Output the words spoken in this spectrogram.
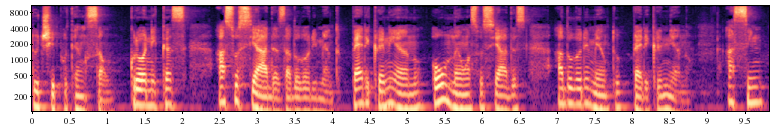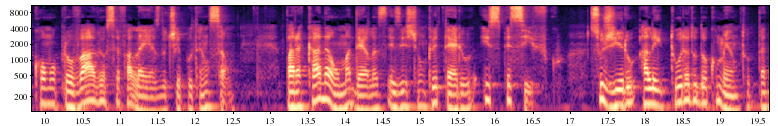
do tipo tensão crônicas, associadas a dolorimento pericraniano ou não associadas a dolorimento pericraniano, assim como provável cefaleias do tipo tensão. Para cada uma delas existe um critério específico. Sugiro a leitura do documento da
